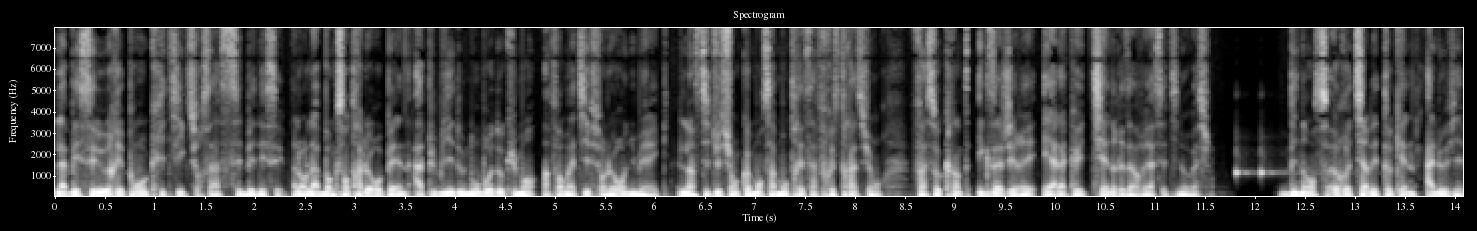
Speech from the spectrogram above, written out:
La BCE répond aux critiques sur sa CBDC. Alors la Banque Centrale Européenne a publié de nombreux documents informatifs sur l'euro numérique. L'institution commence à montrer sa frustration face aux craintes exagérées et à l'accueil tiède réservé à cette innovation. Binance retire les tokens à levier.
